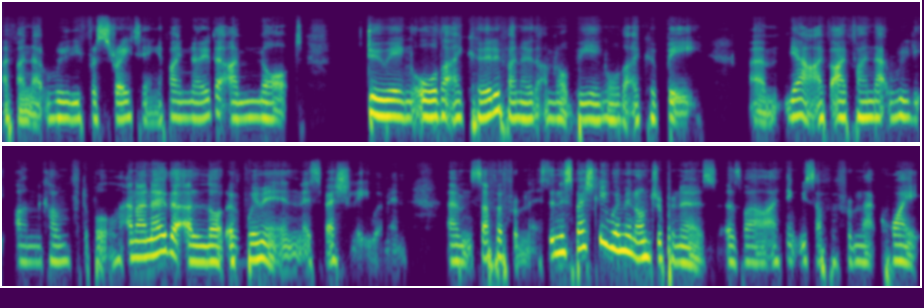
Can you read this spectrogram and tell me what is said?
I find that really frustrating. If I know that I'm not doing all that I could, if I know that I'm not being all that I could be, um, yeah, I, I, find that really uncomfortable. And I know that a lot of women, especially women, um, suffer from this, and especially women entrepreneurs as well. I think we suffer from that quite,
